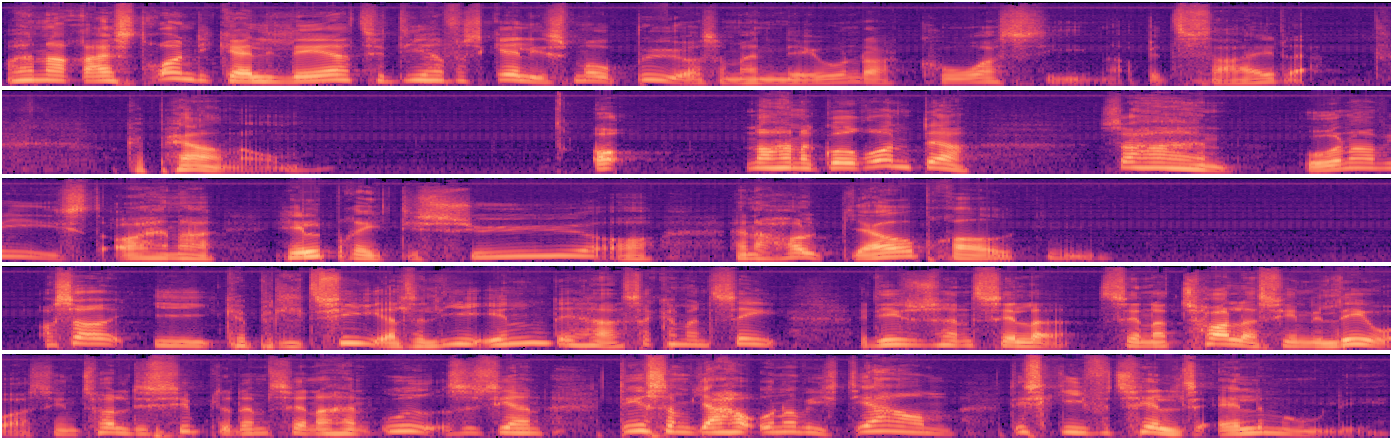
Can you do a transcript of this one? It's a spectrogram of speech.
og han har rejst rundt i Galilea til de her forskellige små byer, som han nævner, Korazin og Bethsaida og Capernaum. Og når han har gået rundt der, så har han undervist, og han har helbredt de syge, og han har holdt bjergprædiken. Og så i kapitel 10, altså lige inden det her, så kan man se, at Jesus han sender, sender 12 af sine elever, sine 12 disciple, dem sender han ud, og så siger han, det som jeg har undervist jer om, det skal I fortælle til alle mulige.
